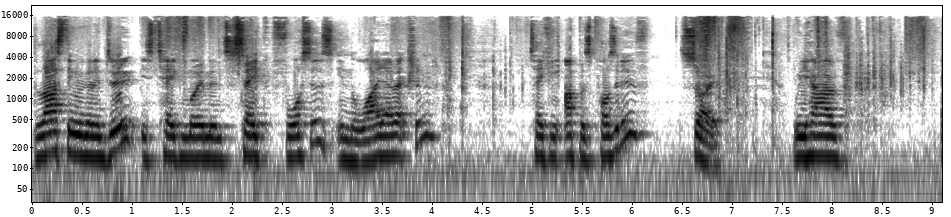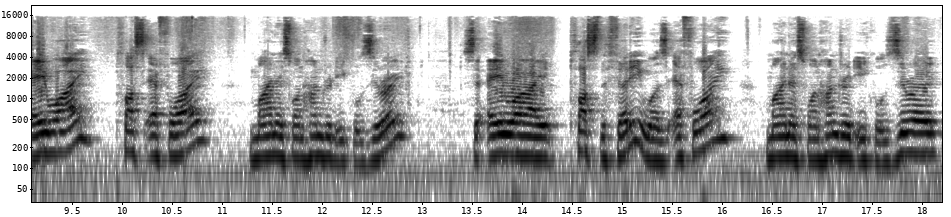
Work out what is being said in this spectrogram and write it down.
The last thing we're going to do is take moments, take forces in the y direction, taking up as positive. So we have Ay plus Fy minus 100 equals 0. So Ay plus the 30 was Fy minus 100 equals 0.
